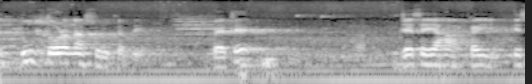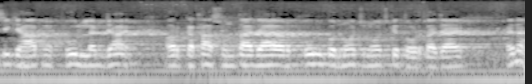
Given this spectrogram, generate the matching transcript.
दूध तोड़ना शुरू कर दिया। बैठे। जैसे यहाँ कई, किसी के हाथ में फूल लग जाए और कथा सुनता जाए और फूल को नोच नोच के तोड़ता जाए, है ना?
